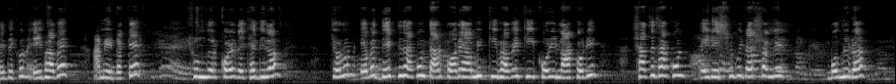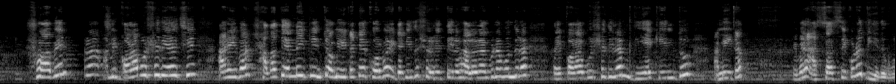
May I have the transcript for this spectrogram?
এই দেখুন, এইভাবে আমি এটাকে সুন্দর করে রেখে দিলাম। চলুন, এবার দেখতে থাকুন তারপরে আমি কীভাবে কি করি, না করি। সাথে থাকুন এই রেসিপিটার সঙ্গে। বন্ধুরা সোয়াবিনটা আমি কড়া বসে দিয়েছি। আর এবার সাদা তেল দিয়ে কিন্তু আমি এটাকে করব। এটা কিন্তু সরষের তেল ভালো লাগবে না, বন্ধুরা। তাই কড়া বসে দিলাম। দিয়ে কিন্তু আমি এটা এবার আস্তে আস্তে করে দিয়ে দেবো।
